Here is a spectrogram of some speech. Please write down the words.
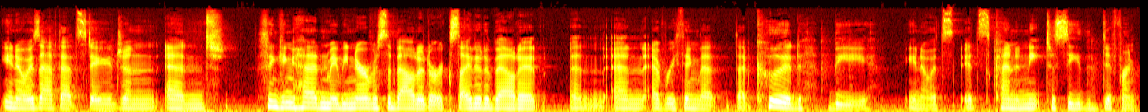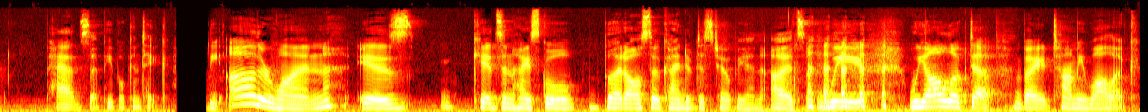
you know is at that stage and and thinking ahead and maybe nervous about it or excited about it and and everything that that could be you know it's it's kind of neat to see the different paths that people can take. The other one is kids in high school, but also kind of dystopian. Uh, it's we we all looked up by Tommy Wallach,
